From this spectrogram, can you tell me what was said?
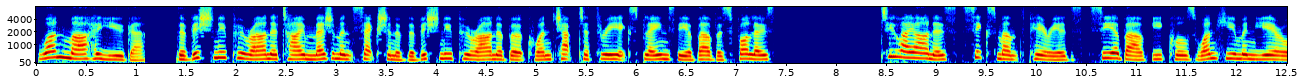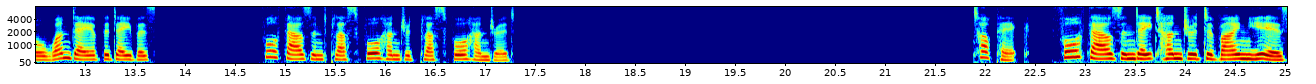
One Mahayuga. The Vishnu Purana time measurement section of the Vishnu Purana Book 1 Chapter 3 explains the above as follows. Two ayanas six-month periods, see above equals one human year or one day of the Devas. 4000 plus 400 plus 400 Topic. 4800 divine years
